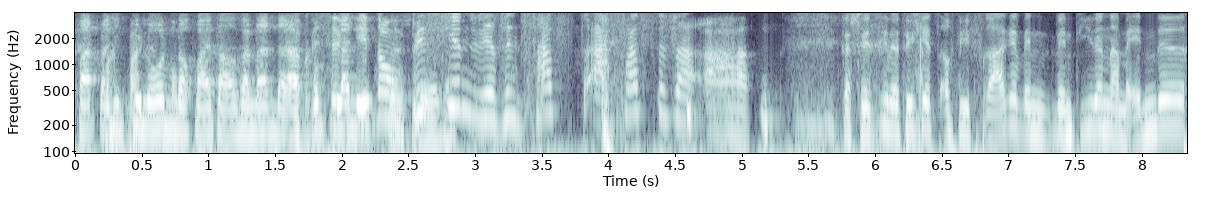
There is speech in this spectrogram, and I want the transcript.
fahrt mal die Pylonen noch weiter auseinander. Ja, da ein kommt bisschen, geht noch ein bisschen, wir sind fast, ah, fast ist er, ah. Da stellt sich natürlich jetzt auch die Frage, wenn, wenn die dann am Ende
